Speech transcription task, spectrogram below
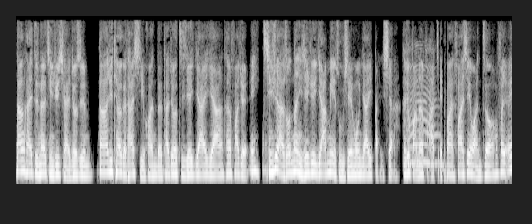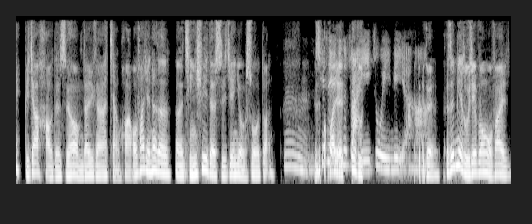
当孩子那情绪起来，就是当他去挑一个他喜欢的，他就直接压一压，他就发觉，哎、欸、情绪来说，那你先去压灭鼠先锋，压一百下，他就把那个发泄发发泄完之后，他发现，哎、欸、比较好的时候，我们再去跟他讲话，我发觉那个呃情绪的时间有缩短。嗯，可是我发现是转移注意力啊，哈。对，可是灭鼠先锋，我发现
